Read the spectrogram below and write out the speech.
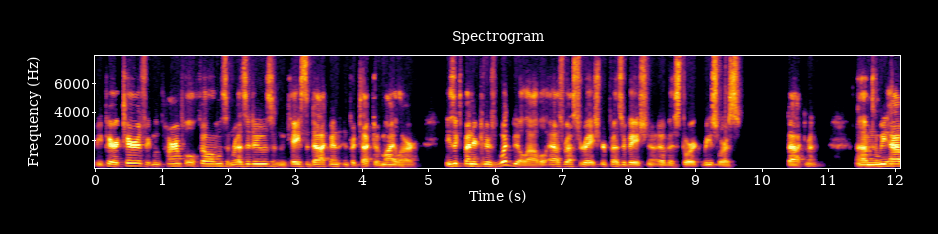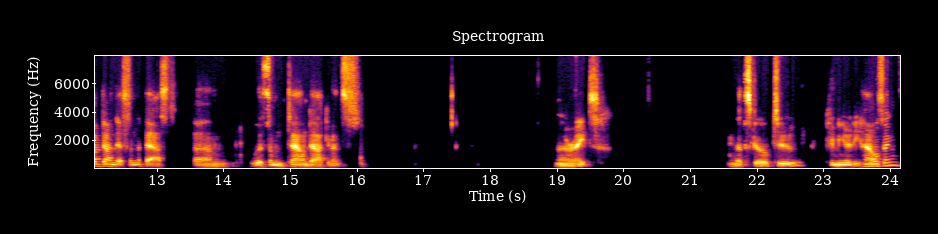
repair tears, remove harmful films and residues, and encase the document in protective mylar. These expenditures would be allowable as restoration or preservation of a historic resource document. Um, we have done this in the past um, with some town documents. All right. Let's go to community housing.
